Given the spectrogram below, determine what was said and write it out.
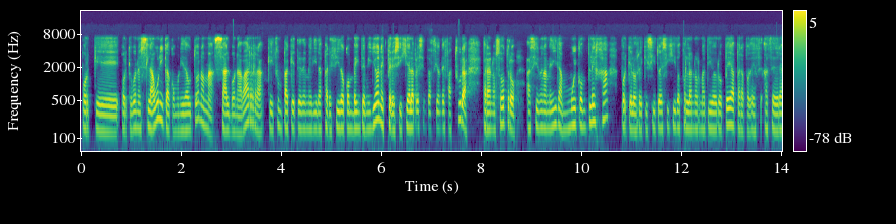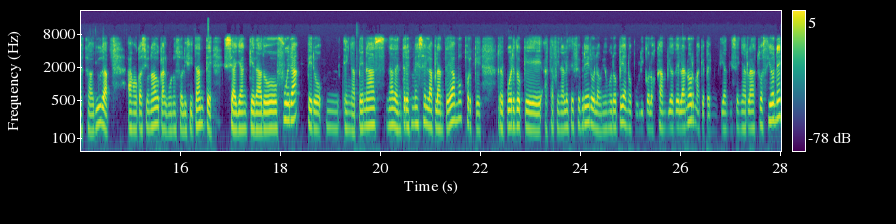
porque, porque, bueno, es la única comunidad autónoma, salvo Navarra, que hizo un paquete de medidas parecido con 20 millones, pero exigía la presentación de factura. Para nosotros ha sido una medida muy compleja porque los requisitos exigidos por la normativa europea para poder acceder a esta ayuda han ocasionado que algunos solicitantes se hayan quedado fuera, pero mm, en apenas nada, en tres meses la planteamos porque recuerdo que hasta finales de febrero la Unión Europea no publicó los cambios de la norma que permitían diseñar las actuaciones.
